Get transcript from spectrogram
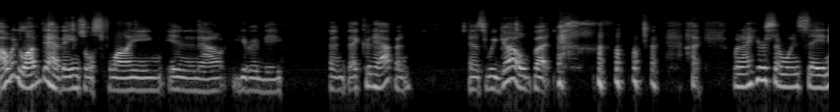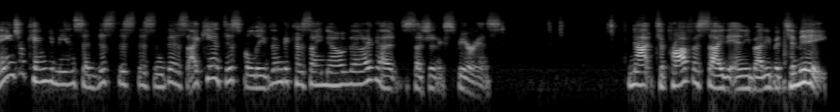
I would love to have angels flying in and out, giving me, and that could happen as we go. But when I hear someone say, an angel came to me and said this, this, this, and this, I can't disbelieve them because I know that I've had such an experience. Not to prophesy to anybody, but to me.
